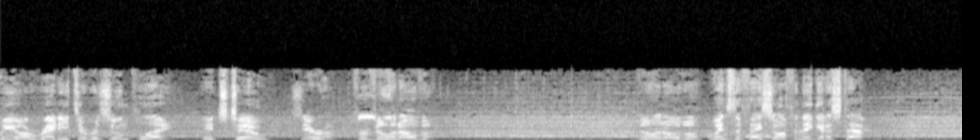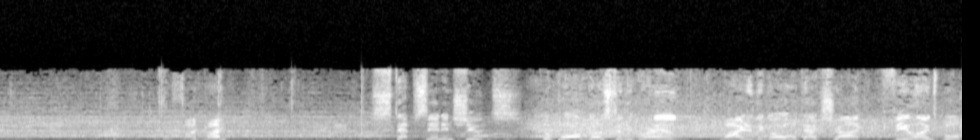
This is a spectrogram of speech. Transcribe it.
We are ready to resume play. It's 2 0 for Villanova. Villanova wins the faceoff and they get a step. Side right. Steps in and shoots. The ball goes to the ground. Wide of the goal with that shot. Felines ball.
